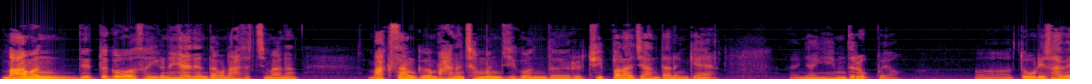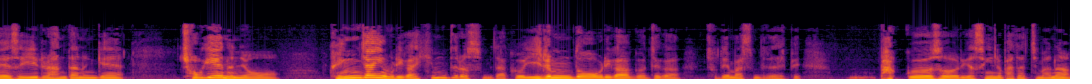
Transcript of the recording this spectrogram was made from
마음은 이제 뜨거워서 이건 해야 된다고 나섰지만은 막상 그 많은 전문 직원들을 뒷바라지 한다는 게 굉장히 힘들었고요. 어, 또 우리 사회에서 일을 한다는 게 초기에는요, 굉장히 우리가 힘들었습니다. 그 이름도 우리가 그 제가 초대에 말씀드렸다시피 바꾸어서 우리가 승인을 받았지만은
